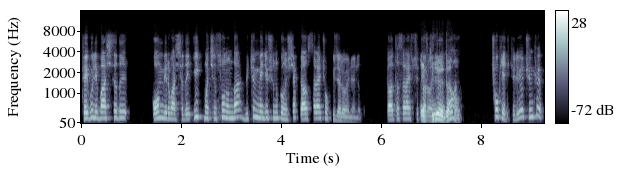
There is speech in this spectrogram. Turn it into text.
Feguli başladığı 11 başladığı ilk maçın sonunda bütün medya şunu konuşacak. Galatasaray çok güzel oynadı. Galatasaray süper oynadı Etkiliyor değil mi? çok etkiliyor. Çünkü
